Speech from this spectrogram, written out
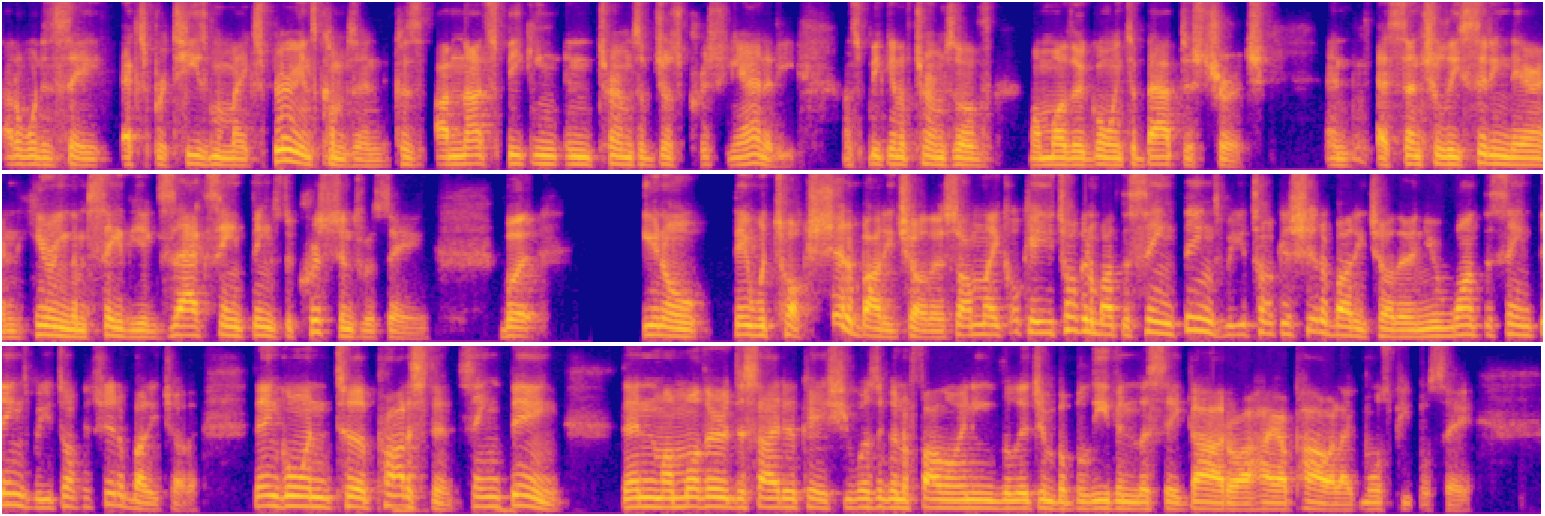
I don't want to say expertise, but my experience comes in because I'm not speaking in terms of just Christianity. I'm speaking of terms of my mother going to Baptist church and essentially sitting there and hearing them say the exact same things the Christians were saying. But you know, they would talk shit about each other. So I'm like, okay, you're talking about the same things, but you're talking shit about each other, and you want the same things, but you're talking shit about each other. Then going to Protestant, same thing. Then my mother decided, okay, she wasn't going to follow any religion, but believe in, let's say, God or a higher power, like most people say.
